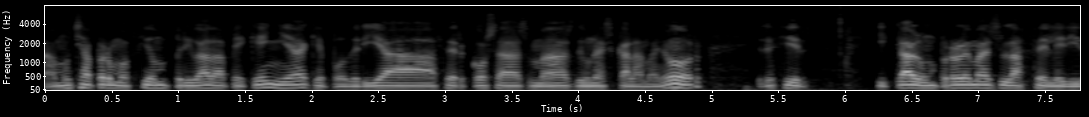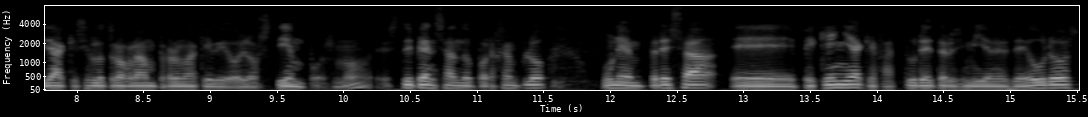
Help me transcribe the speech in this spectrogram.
a mucha promoción privada pequeña que podría hacer cosas más de una escala menor, es decir, y claro, un problema es la celeridad, que es el otro gran problema que veo, los tiempos, ¿no? Estoy pensando, por ejemplo, una empresa eh, pequeña que facture 3 millones de euros,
